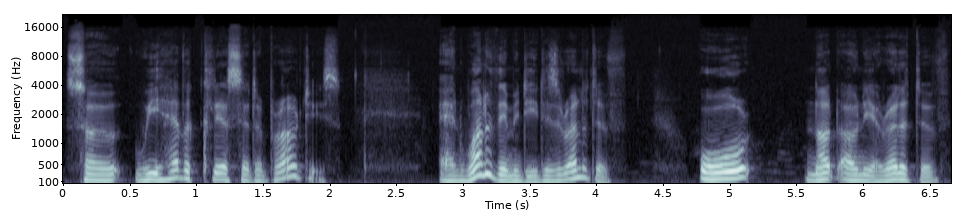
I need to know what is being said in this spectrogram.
So we have a clear set of priorities. And one of them, indeed, is a relative, or not only a relative,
